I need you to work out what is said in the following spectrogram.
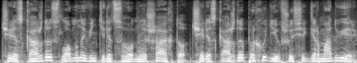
через каждую сломанную вентиляционную шахту, через каждую прохудившуюся гермодверь.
